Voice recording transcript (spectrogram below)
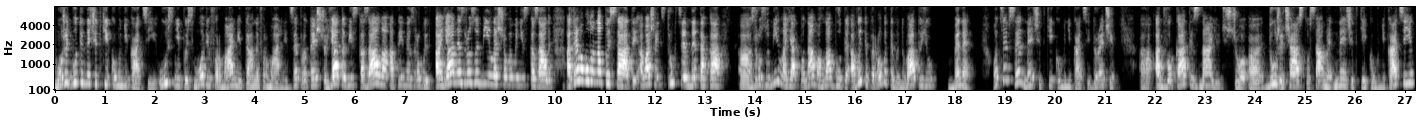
Можуть бути нечіткі комунікації, усні, письмові, формальні та неформальні. Це про те, що я тобі сказала, а ти не зробив. А я не зрозуміла, що ви мені сказали. А треба було написати, а ваша інструкція не така а, зрозуміла, як вона могла бути. А ви тепер робите винуватою мене. Оце все нечіткі комунікації. До речі, адвокати знають, що дуже часто саме нечіткі комунікації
